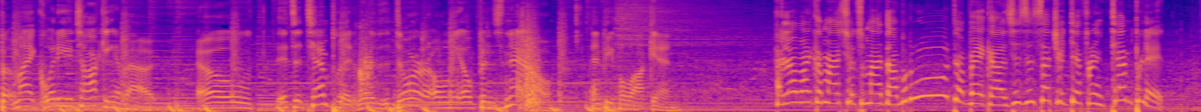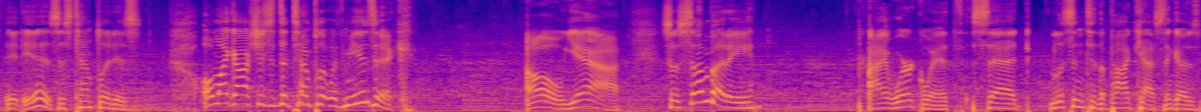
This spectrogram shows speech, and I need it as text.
But Mike, what are you talking about? Oh, it's a template where the door only opens now and people walk in. Hello, Michael Masters, Mada Bruta Bakers. This is such a different template. It is. This template is. Oh my gosh, this is the template with music. Oh, yeah. So somebody I work with said, listen to the podcast and goes,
